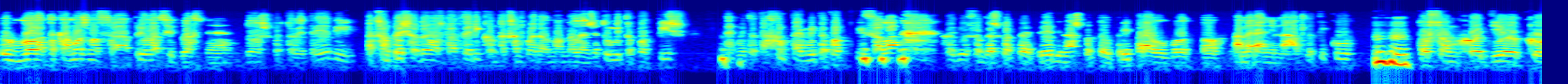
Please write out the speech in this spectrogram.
bola taká možnosť sa prihlásiť vlastne do športovej triedy. Tak som prišiel domov s paperikom, tak som povedal mame len, že tu mi to podpíš tak mi to tam, tak mi to podpísala. Chodil som do športovej triedy na športovú prípravu, bolo to zameraním na atletiku. Mm-hmm. To som chodil ku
